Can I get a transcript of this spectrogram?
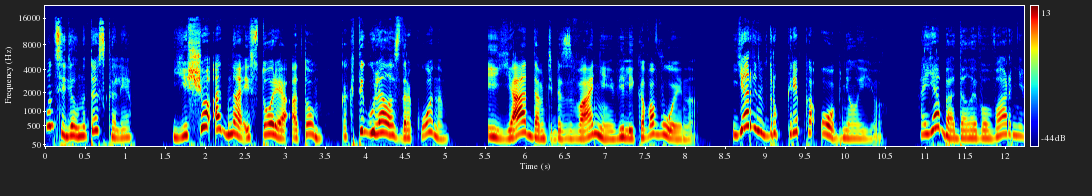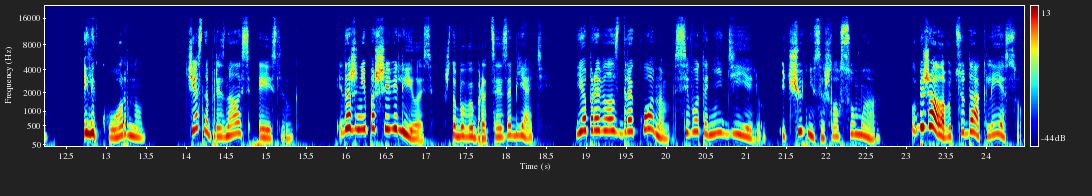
он сидел на той скале. Еще одна история о том, как ты гуляла с драконом, и я отдам тебе звание великого воина. Ярвин вдруг крепко обнял ее. А я бы отдала его Варне или Корну, честно призналась Эйслинг. И даже не пошевелилась, чтобы выбраться из объятий. Я провела с драконом всего-то неделю и чуть не сошла с ума. Убежала вот сюда, к лесу.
